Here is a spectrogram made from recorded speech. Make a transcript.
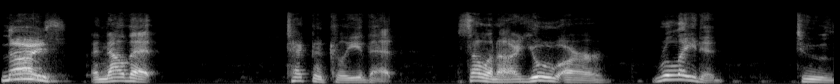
Nice. And now that technically that Selenar, you are related to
